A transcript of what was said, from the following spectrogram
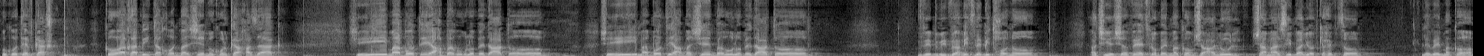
הוא כותב ככה, כוח הביטחון בהשם הוא כל כך חזק, שאם הבוטח ברור לו בדעתו, שאם הבוטח בשם ברור לו בדעתו, ואמיץ בביטחונו, עד שישווה אצלו בין מקום שעלול שם הסיבה להיות כחפצו, לבין מקום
